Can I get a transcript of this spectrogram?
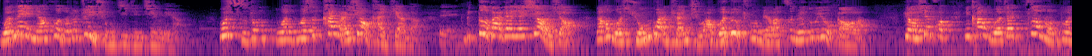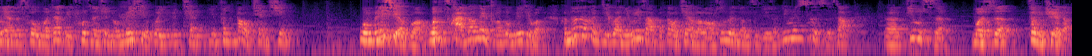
我那一年获得了最雄基金经理啊，我始终我我是开玩笑开篇的，对逗大家先笑一笑，然后我雄冠全球啊，我又出名了，知名度又高了，表现出你看我在这么多年的时候，我在给出资人信中没写过一个签一份道歉信，我没写过，我惨到那个程度没写过。很多人很奇怪，你为啥不道歉了？老是论证自己说，因为事实上，呃，就是我是正确的。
